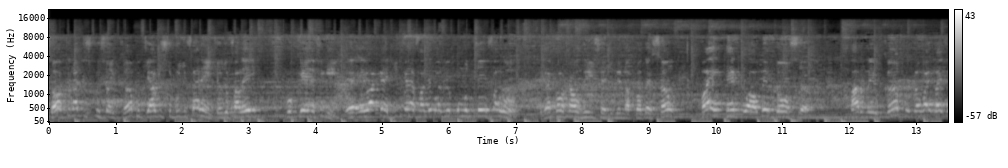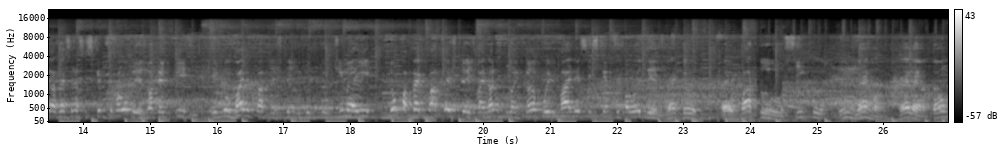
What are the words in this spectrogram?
Só que na discussão em campo, o Thiago distribui diferente. Eu falei, porque é o seguinte, é, eu acredito que ele vai fazer mais como você falou. Vai colocar o Richard na proteção, vai recuar o Mendonça para o meio campo, então vai, vai, vai ser esse esquema que você falou mesmo. Eu acredito que ele não vai no 4-3-3 do seu time aí, no papel 4-3-3, mas na discussão em campo ele vai nesse esquema que você falou aí mesmo, né? Que é o, é o 4-5-1, né, Ron? É, Léo. Então,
